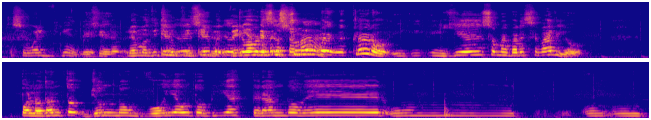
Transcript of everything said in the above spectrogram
Entonces igual bien, eh, lo, hemos dicho en un principio, Claro, y, y, eso me parece válido. Por lo tanto, yo no voy a Utopía esperando ver un, un,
